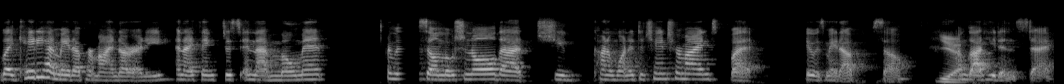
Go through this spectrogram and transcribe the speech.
like Katie had made up her mind already. And I think just in that moment, it was so emotional that she kind of wanted to change her mind, but it was made up. So yeah, I'm glad he didn't stay.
